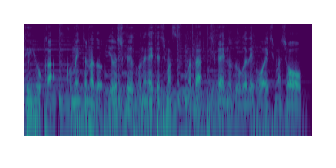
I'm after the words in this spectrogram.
低評価コメントなどよろしくお願いいたします。また次回の動画でお会いしましょう。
